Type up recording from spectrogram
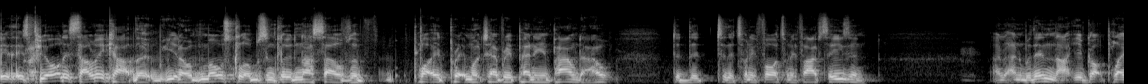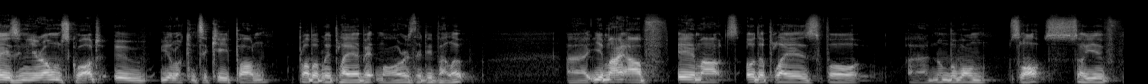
It- It's purely salary cap that, you know, most clubs, including ourselves, have plotted pretty much every penny and pound out to the, to the 24 25 season. And, and within that, you've got players in your own squad who you're looking to keep on, probably play a bit more as they develop. Uh, you might have earmarked other players for uh, number one slots, so you've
